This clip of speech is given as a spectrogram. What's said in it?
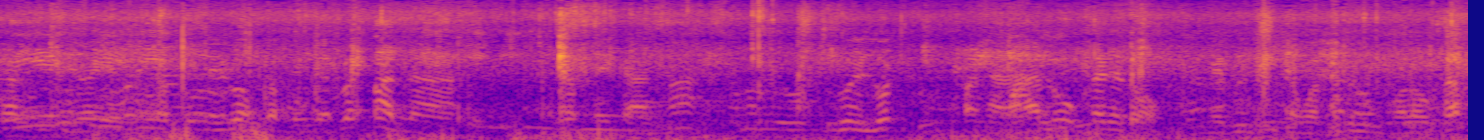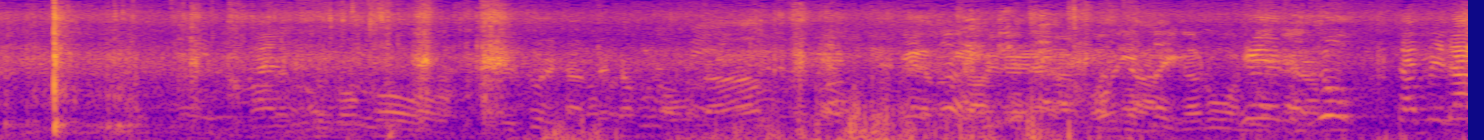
การที่เราเองนะครับที่ได้ร่วมกับโรงเรียนวัดบ้านนานะครับในการด้วยลดปัญหาโรคไข้เลือดออกในพื้นที่จังหวัดพัทลุงของเราครับ น้องๆก็ได้ ช่วยกันนะครับเอาน้ำแก้ปัญหาเขาอย่าใส่กระรวนแค่นี้ลูกจำไม่ได้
